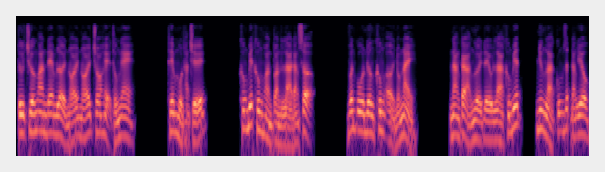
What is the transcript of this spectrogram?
Từ trường an đem lời nói nói cho hệ thống nghe. Thêm một hạn chế. Không biết không hoàn toàn là đáng sợ. Vân cô nương không ở nhóm này. Nàng cả người đều là không biết, nhưng là cũng rất đáng yêu.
